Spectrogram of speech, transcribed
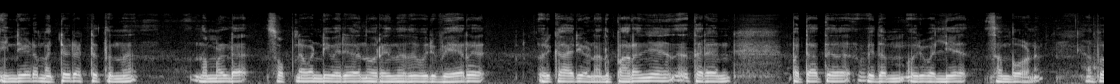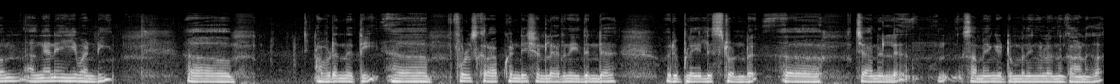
ഇന്ത്യയുടെ മറ്റൊരറ്റത്തുനിന്ന് നമ്മളുടെ സ്വപ്ന വണ്ടി വരിക എന്ന് പറയുന്നത് ഒരു വേറെ ഒരു കാര്യമാണ്. അത് പറഞ്ഞ് തരാൻ പറ്റാത്ത വിധം ഒരു വലിയ സംഭവമാണ്. അപ്പം അങ്ങനെ ഈ വണ്ടി അവിടെ നിന്നെത്തി ഫുൾ സ്ക്രാപ്പ് കണ്ടീഷനിലായിരുന്നു ഇതിന്റെ ഒരു പ്ലേലിസ്റ്റ് ഉണ്ട് ചാനലിൽ സമയം കിട്ടുമ്പോൾ നിങ്ങളൊന്ന് കാണുക.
